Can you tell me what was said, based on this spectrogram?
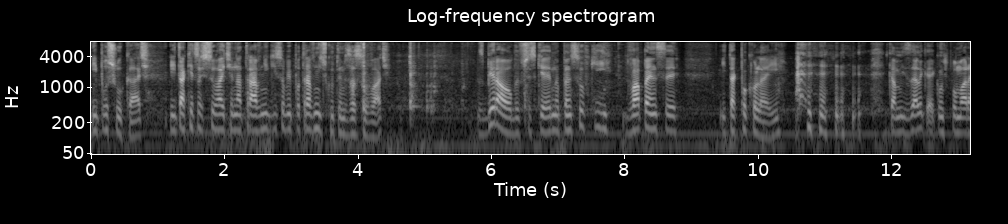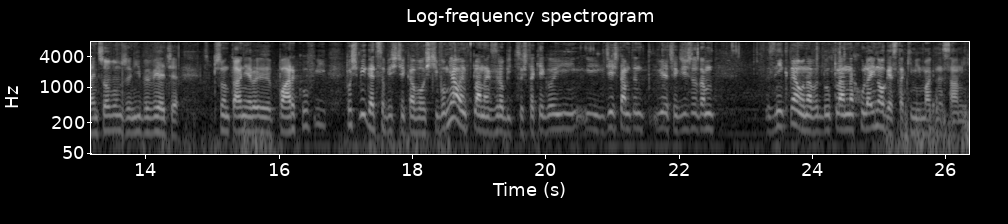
i poszukać. I takie coś słuchajcie na trawnik i sobie po trawniczku tym zasuwać. Zbierałoby wszystkie jedno pensówki, dwa pensy i tak po kolei. Kamizelkę jakąś pomarańczową, że niby wiecie, sprzątanie y, parków i pośmigać sobie z ciekawości, bo miałem w planach zrobić coś takiego i, i gdzieś tam ten, wiecie, gdzieś to tam zniknęło. Nawet był plan na hulajnogę z takimi magnesami.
